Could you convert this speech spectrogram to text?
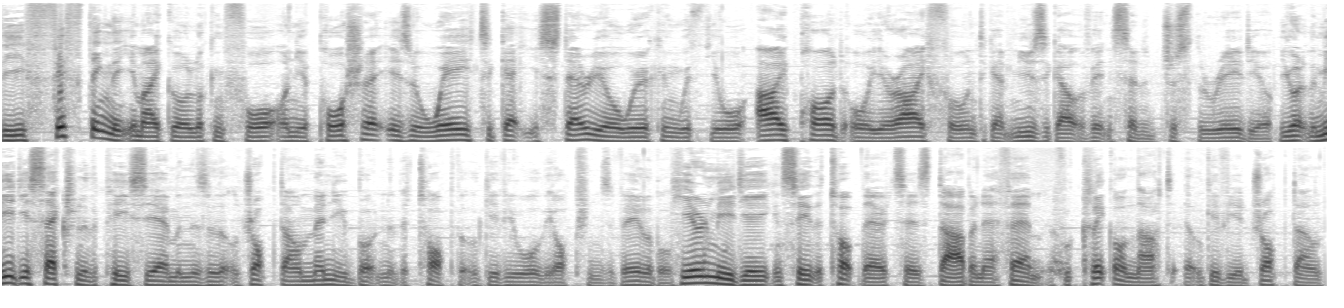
The fifth thing that you might go looking for on your Porsche is a way to get your stereo working with your iPod or your iPhone to get music out of it instead of just the radio. You go to the media section of the PCM and there's a little drop down menu button at the top that will give you all the options available. Here in media you can see at the top there it says DAB and FM. If we click on that it'll give you a drop down.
